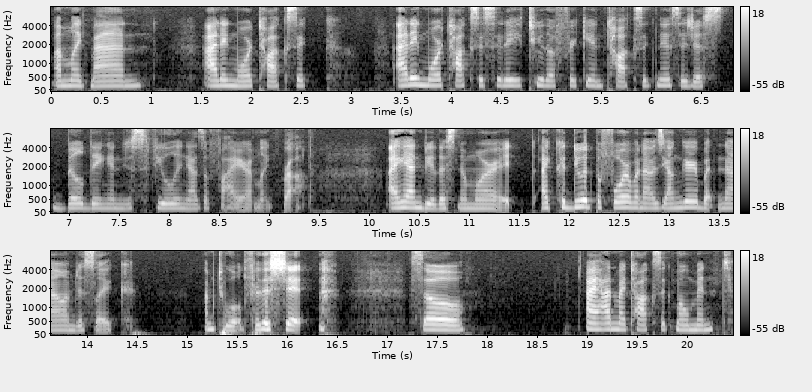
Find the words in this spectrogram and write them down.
I'm like, man, adding more toxic adding more toxicity to the freaking toxicness is just building and just fueling as a fire. I'm like, bruh, I can't do this no more. It I could do it before when I was younger, but now I'm just like I'm too old for this shit. so I had my toxic moment.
